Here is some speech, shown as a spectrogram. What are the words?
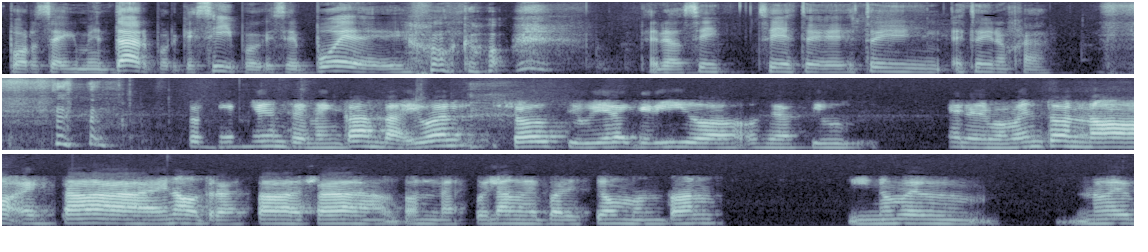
por segmentar, porque sí, porque se puede, pero sí, sí, estoy, estoy, estoy enojada. Totalmente, me encanta. Igual yo si hubiera querido, o sea, si en el momento no estaba en otra, estaba ya con la escuela me pareció un montón y no me, no me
